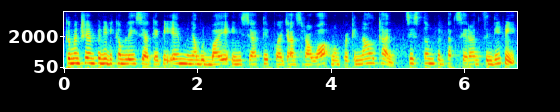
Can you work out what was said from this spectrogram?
Kementerian Pendidikan Malaysia KPM menyambut baik inisiatif Kerajaan Sarawak memperkenalkan sistem pentaksiran sendiri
